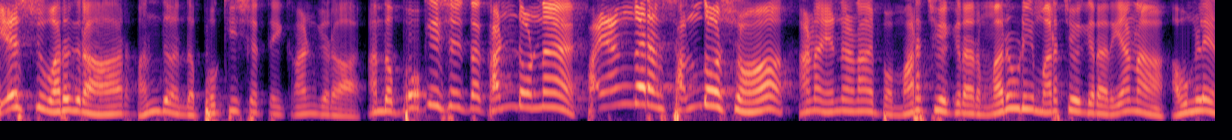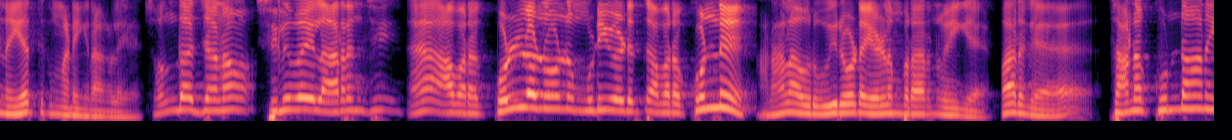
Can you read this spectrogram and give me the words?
இயேசு வருகிறார் வந்து அந்த பொக்கிஷத்தை காண்கிறார். அந்த பொக்கிஷத்தை கண்டோன்ன பயங்கர சந்தோஷம். ஆனா என்னன்னா இப்ப மறைச்சு வைக்கிறாரு. மறுபடியும் மறைச்சு வைக்கிறாரு. ஏன்னா அவங்களே என்ன ஏத்துக்க மாட்டேங்கிறாங்களே. சொந்த ஜனம் சிலுவையில் அரைஞ்சு அவரை கொல்லணும்னு முடிவெடுத்து அவரை கொன்னு ஆனாலும் அவர் உயிரோட எழும்புறாருன்னு வைங்க. பாருங்க தனக்குண்டான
